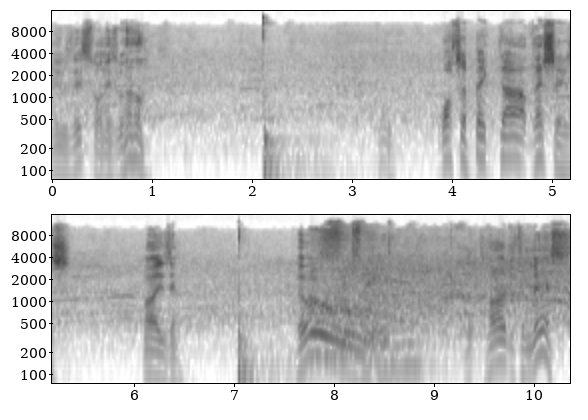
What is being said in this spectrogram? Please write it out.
Move this one as well. Ooh. What a big dart this is. Well, he's in. Ooh. Looked harder to miss.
